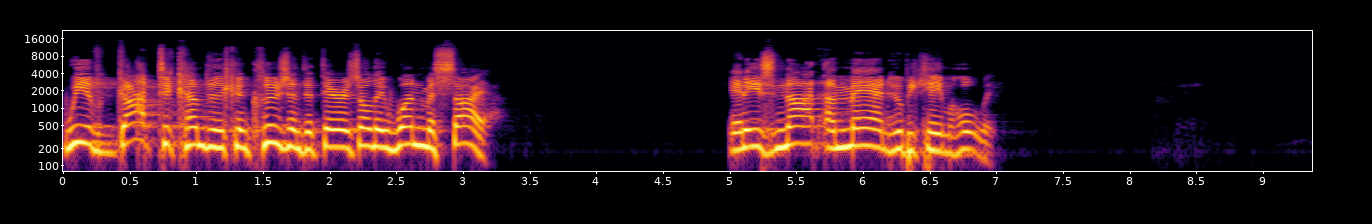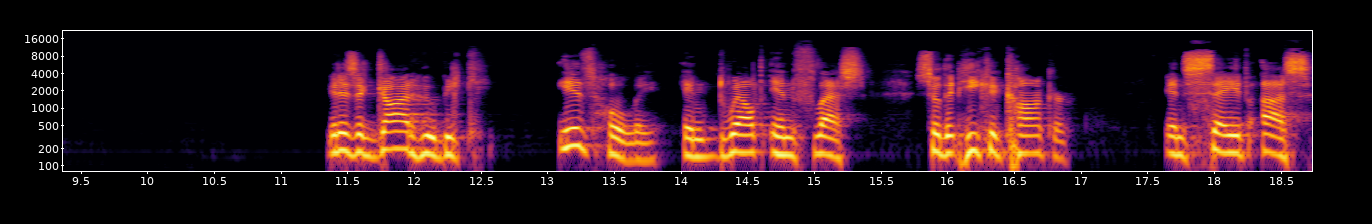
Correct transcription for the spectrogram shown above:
We have got to come to the conclusion that there is only one Messiah. And he's not a man who became holy. It is a God who is holy and dwelt in flesh so that he could conquer and save us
